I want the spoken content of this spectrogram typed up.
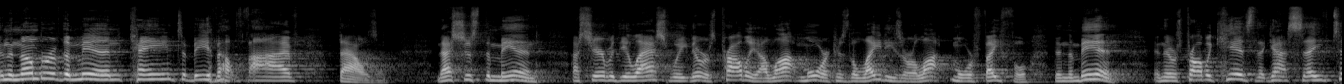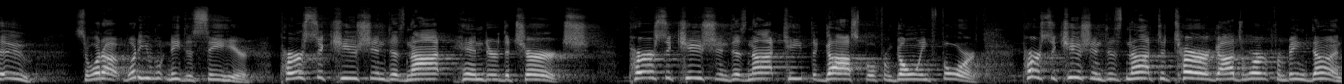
and the number of the men came to be about 5,000. That's just the men I shared with you last week, there was probably a lot more because the ladies are a lot more faithful than the men. And there was probably kids that got saved too. So, what, I, what do you need to see here? Persecution does not hinder the church. Persecution does not keep the gospel from going forth. Persecution does not deter God's work from being done.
